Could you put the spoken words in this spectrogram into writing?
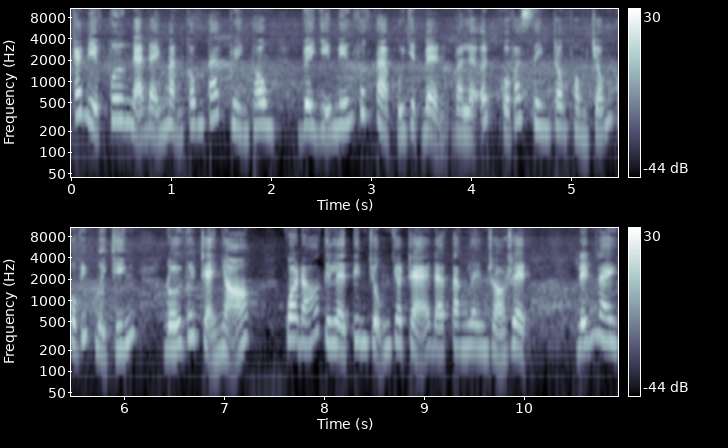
các địa phương đã đẩy mạnh công tác truyền thông về diễn biến phức tạp của dịch bệnh và lợi ích của vaccine trong phòng chống COVID-19 đối với trẻ nhỏ. Qua đó, tỷ lệ tiêm chủng cho trẻ đã tăng lên rõ rệt. Đến nay,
